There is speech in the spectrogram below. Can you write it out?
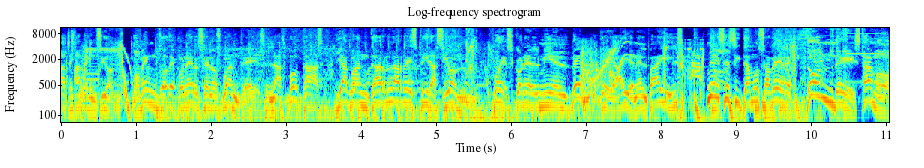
Atención, momento de ponerse los guantes, las botas y aguantar la respiración. Pues con el miel de que hay en el país, necesitamos saber dónde estamos.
